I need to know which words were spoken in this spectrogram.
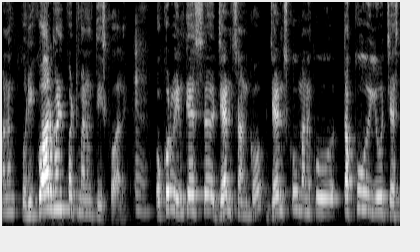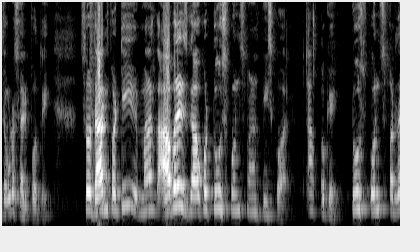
మనం రిక్వైర్మెంట్ బట్టి మనం తీసుకోవాలి. ఒకరు ఇన్ కేస్ జెంట్స్ అనుకో జెంట్స్కు మనకు తక్కువ యూజ్ చేస్తే కూడా సరిపోతాయి సో దాన్ని బట్టి మనకు యావరేజ్గా ఒక టూ స్పూన్స్ మనం తీసుకోవాలి. Okay two spoons for the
